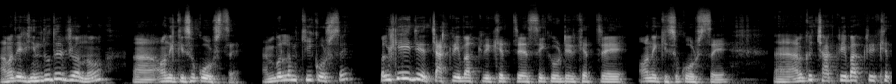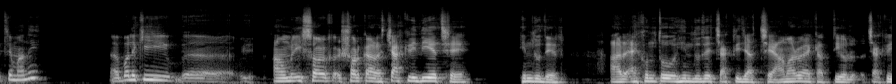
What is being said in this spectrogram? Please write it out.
আমাদের হিন্দুদের জন্য অনেক কিছু করছে। আমি বললাম, কি করছে? বলে কি, এই যে চাকরি বাকরির ক্ষেত্রে সিকিউরিটির ক্ষেত্রে অনেক কিছু করছে। আমি কি চাকরি বাকরির ক্ষেত্রে মানে? বলে কি আওয়ামী লীগ সরকার চাকরি দিয়েছে হিন্দুদের, আর এখন তো হিন্দুদের চাকরি যাচ্ছে, আমারও এক আত্মীয়র চাকরি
